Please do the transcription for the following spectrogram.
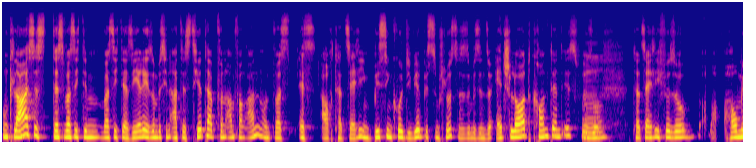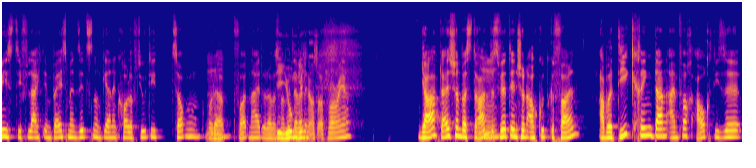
Und klar ist es das, was ich dem, was ich der Serie so ein bisschen attestiert habe von Anfang an und was es auch tatsächlich ein bisschen kultiviert bis zum Schluss, dass es ein bisschen so Edgelord-Content ist für so Mhm. tatsächlich für so Homies, die vielleicht im Basement sitzen und gerne Call of Duty zocken oder Fortnite oder was Mhm. Die man Jugendlichen aus Euphoria? Ja, da ist schon was Mhm. dran. Das wird denen schon auch gut gefallen. Aber die kriegen dann einfach auch diese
